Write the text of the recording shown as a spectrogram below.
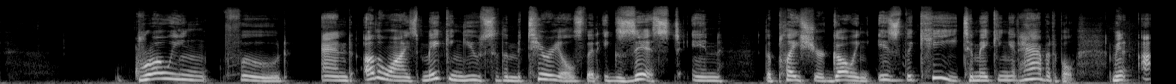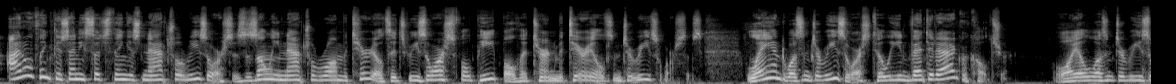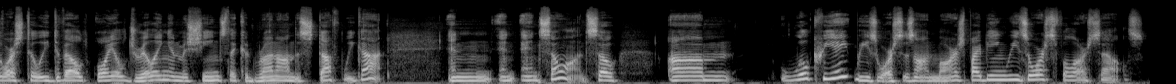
growing food and otherwise making use of the materials that exist in the place you're going is the key to making it habitable. I mean, I don't think there's any such thing as natural resources. There's only natural raw materials. It's resourceful people that turn materials into resources. Land wasn't a resource till we invented agriculture. Oil wasn't a resource till we developed oil drilling and machines that could run on the stuff we got, and and and so on. So, um, we'll create resources on Mars by being resourceful ourselves.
